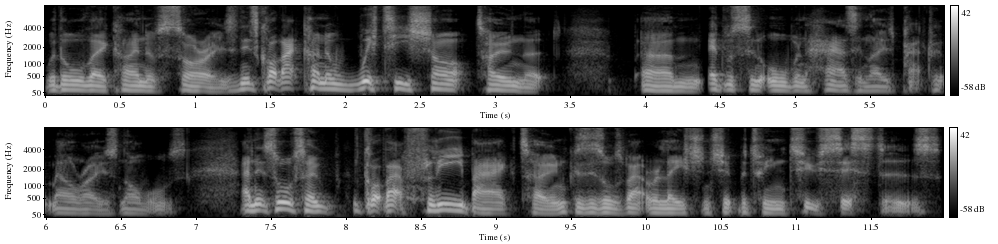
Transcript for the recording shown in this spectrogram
with all their kind of sorrows. And it's got that kind of witty, sharp tone that um, Edward St. Aubyn has in those Patrick Melrose novels. And it's also got that Fleabag tone because it's all about relationship between two sisters,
